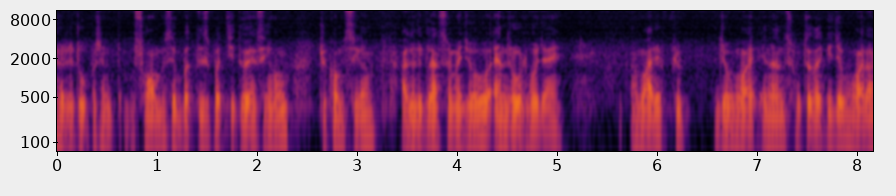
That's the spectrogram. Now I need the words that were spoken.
थर्टी टू परसेंट सौ में से बत्तीस बच्चे तो ऐसे हों जो कम से कम अगली क्लासों में जो एनरोल हो जाएँ। हमारे फिफ्थ जब हमारे, इन्होंने सोचा था कि जब हमारा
